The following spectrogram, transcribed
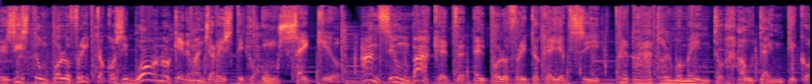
Esiste un pollo fritto così buono che ne mangeresti un secchio. Anzi, un bucket è il pollo fritto KFC, preparato al momento, autentico,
